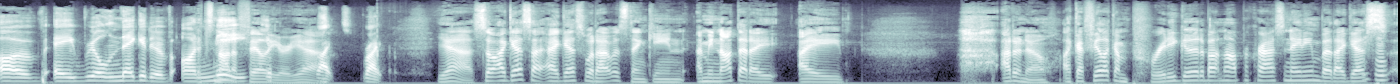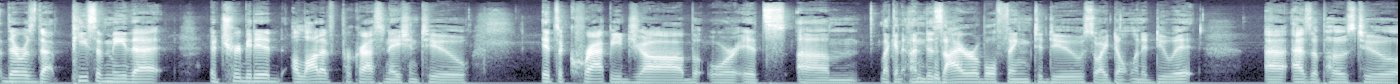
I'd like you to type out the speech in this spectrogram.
of a real negative on it's me. It's not a failure, yeah. Right, right. Yeah. So I guess I, I guess what I was thinking. I mean, not that I I I don't know. Like I feel like I'm pretty good about not procrastinating, but I guess mm-hmm. there was that piece of me that attributed a lot of procrastination to it's a crappy job or it's um, like an undesirable thing to do, so I don't want to do it, uh, as opposed to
